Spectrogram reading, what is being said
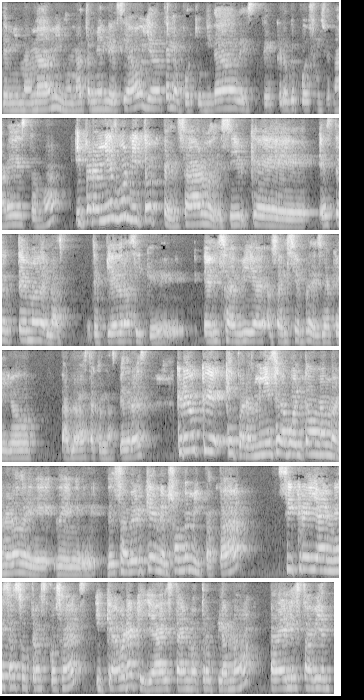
de mi mamá, mi mamá también le decía, oye, date la oportunidad, este, creo que puede funcionar esto, ¿no? Y para mí es bonito pensar o decir que este tema de las de piedras y que él sabía, o sea, él siempre decía que yo hablaba hasta con las piedras, creo que, que para mí se ha vuelto una manera de, de, de saber que en el fondo mi papá sí creía en esas otras cosas y que ahora que ya está en otro plano, para él está bien.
